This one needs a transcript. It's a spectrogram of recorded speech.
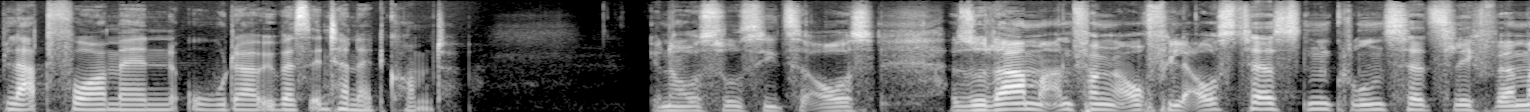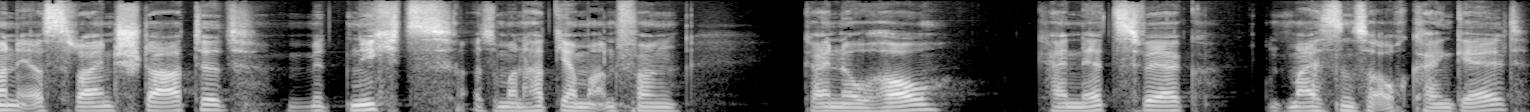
Plattformen oder übers Internet kommt. Genau so sieht's aus. Also da am Anfang auch viel austesten. Grundsätzlich, wenn man erst rein startet mit nichts, also man hat ja am Anfang kein Know-how, kein Netzwerk und meistens auch kein Geld,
